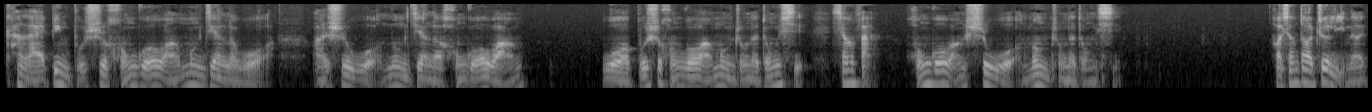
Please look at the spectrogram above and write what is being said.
看来并不是红国王梦见了我，而是我梦见了红国王。我不是红国王梦中的东西，相反，红国王是我梦中的东西。”好像到这里呢，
